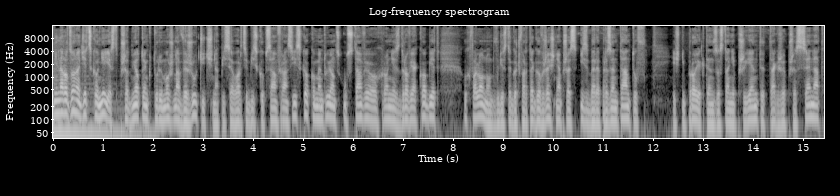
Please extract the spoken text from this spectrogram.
Nienarodzone dziecko nie jest przedmiotem, który można wyrzucić, napisał arcybiskup San Francisco, komentując ustawę o ochronie zdrowia kobiet, uchwaloną 24 września przez Izbę Reprezentantów. Jeśli projekt ten zostanie przyjęty także przez Senat,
